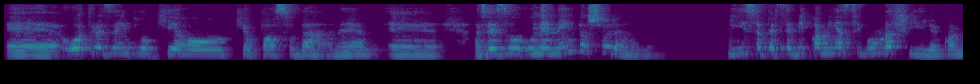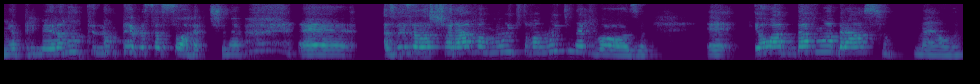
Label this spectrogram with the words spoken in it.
É, outro exemplo que eu que eu posso dar, né? É, às vezes o, o neném está chorando. E isso eu percebi com a minha segunda filha, com a minha primeira não, não teve essa sorte, né? É, às vezes ela chorava muito, estava muito nervosa. É, eu dava um abraço nela.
